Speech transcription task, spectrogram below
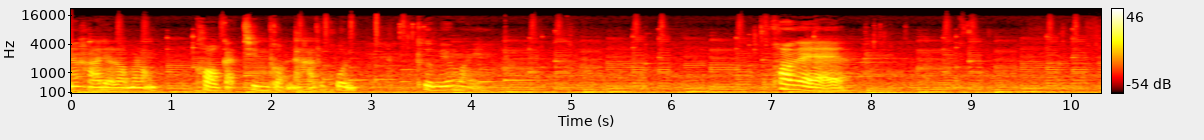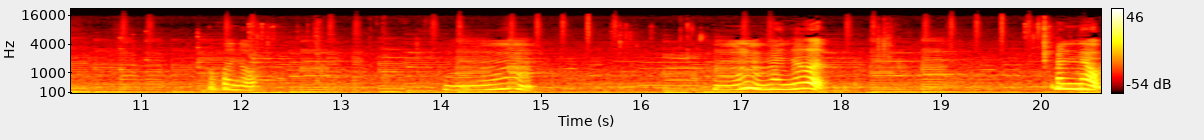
นะคะ เดี๋ยวเรามาลองขอกัดชิมก่อนนะคะ ทุกคนคือไม่ไหวพอแหละทุกคนดูอืม อืม มันเลือด มันหนึบ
